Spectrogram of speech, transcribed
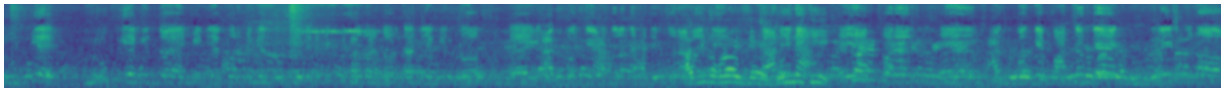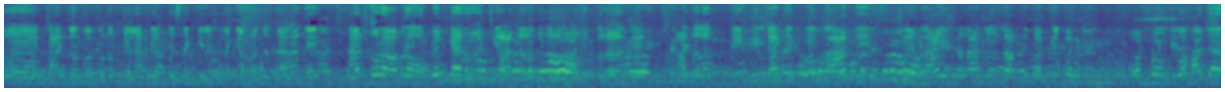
লুকিয়ে লুকিয়ে কিন্তু এই মিডিয়া কর্মীকে লুকিয়ে দরজা দিয়ে কিন্তু এই আকবরকে আদালতে হাজির করা হয়েছে জানি না এই আকবরের আকবরকে বাঁচাতে পুলিশ কোনো আহ, কোনো খেলা খেলতেছে কিনা সেটাকে আমাদের জানা নেই। তারপর আমরা অপেক্ষায় রয়েছি আদালতে হাজির করা হয়েছে আদালত কি রায় দেয় সে রায় শোনার জন্য আপনি দেখতে পাচ্ছেন অসংখ্য হাজার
